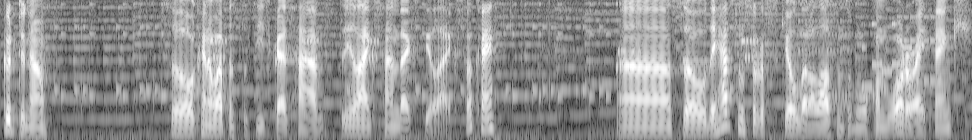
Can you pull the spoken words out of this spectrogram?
Good to know. So what kind of weapons does these guys have? Steel axe, hand axe, steel axe. Okay. Uh, so they have some sort of skill that allows them to walk on water, I think.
